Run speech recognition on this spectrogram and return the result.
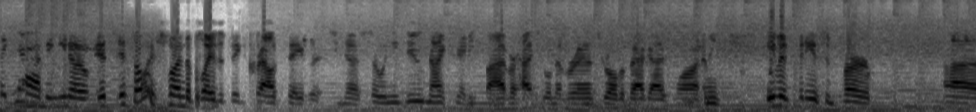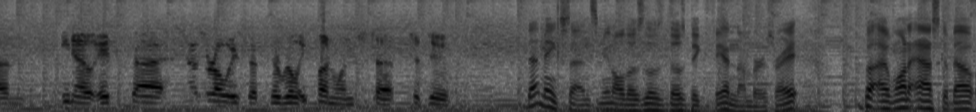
but yeah, I mean, you know, it's it's always fun to play the big crowd favorites. You know, so when you do 1985 or High School Never Ends, "Girl the Bad Guys Want," I mean, even Phineas and Ferb um, you know, it's uh, those are always the, the really fun ones to, to do. That makes sense. I mean, all those those those big fan numbers, right? But I want to ask about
